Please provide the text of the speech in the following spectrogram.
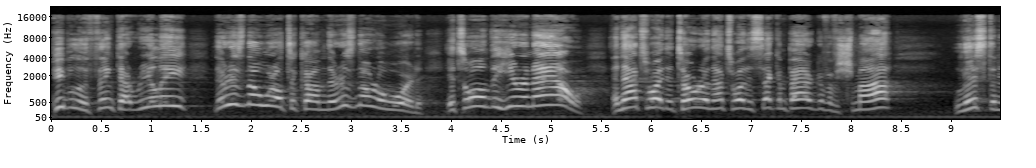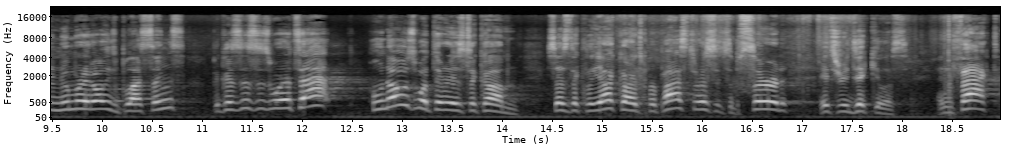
People who think that really there is no world to come, there is no reward. It's all the here and now. And that's why the Torah, and that's why the second paragraph of Shema list and enumerate all these blessings, because this is where it's at. Who knows what there is to come? Says the Kli Yakar, it's preposterous, it's absurd, it's ridiculous. And in fact,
